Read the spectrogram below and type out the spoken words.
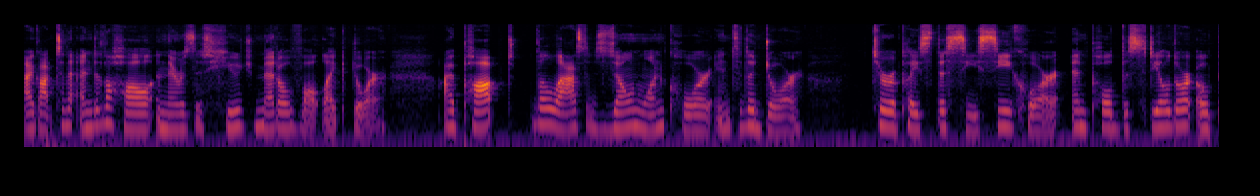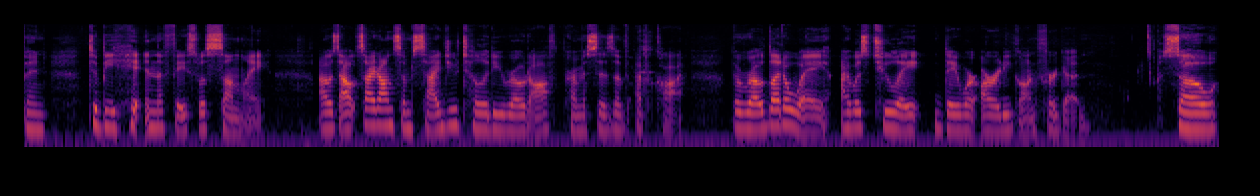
I got to the end of the hall and there was this huge metal vault like door. I popped the last Zone 1 core into the door to replace the CC core and pulled the steel door open to be hit in the face with sunlight. I was outside on some side utility road off premises of Epcot. The road led away. I was too late. They were already gone for good. So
